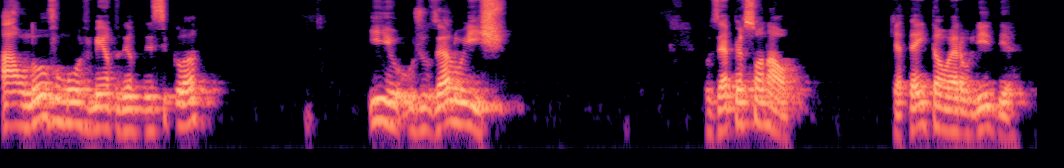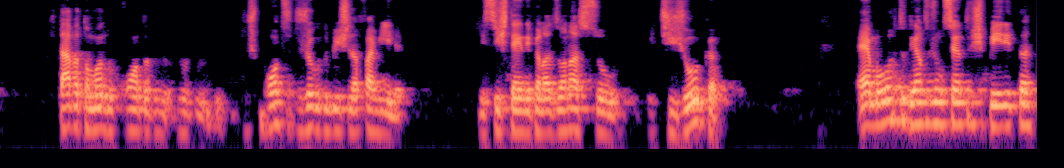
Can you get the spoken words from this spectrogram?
há um novo movimento dentro desse clã e o José Luiz, o Zé Personal, que até então era o líder, estava tomando conta do, do, do, dos pontos do jogo do bicho da família, que se estendem pela Zona Sul e Tijuca, é morto dentro de um centro espírita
